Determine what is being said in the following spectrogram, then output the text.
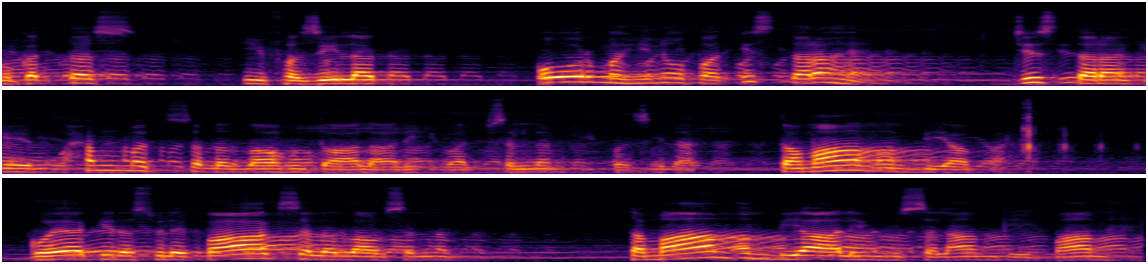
مقدس کی فضیلت اور مہینوں پر اس طرح ہے جس طرح کے محمد صلی اللہ تعالی علیہ وآلہ وسلم کی فضیلت تمام انبیاء پر۔ گویا کہ رسول پاک صلی اللہ علیہ وسلم تمام انبیاء علیہ السلام کے امام ہیں۔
